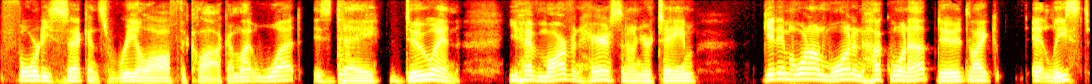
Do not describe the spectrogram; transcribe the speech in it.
40 seconds reel off the clock. I'm like, what is Day doing? You have Marvin Harrison on your team get him one on one and huck one up, dude. Like at least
